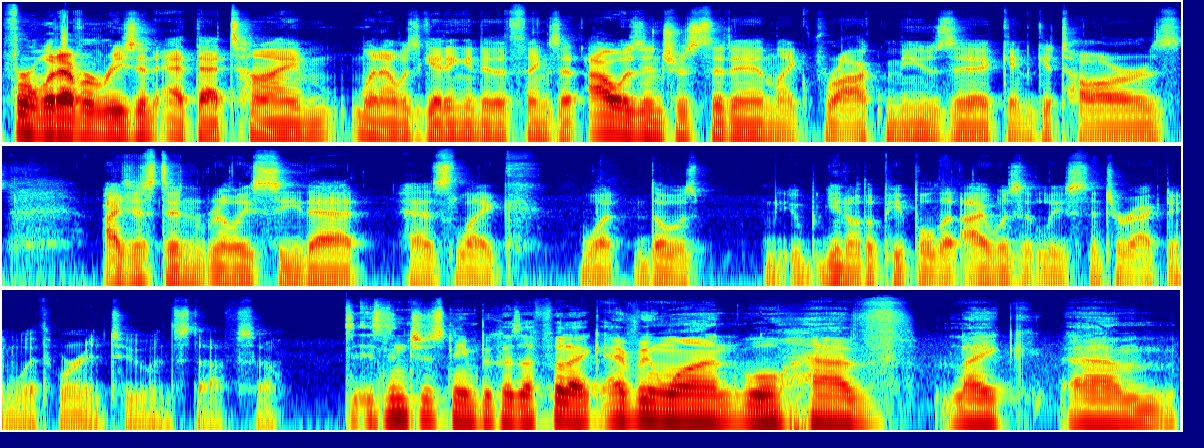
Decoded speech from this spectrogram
for whatever reason at that time when I was getting into the things that I was interested in like rock music and guitars I just didn't really see that as like what those you know the people that I was at least interacting with were into and stuff so it's interesting because I feel like everyone will have like um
